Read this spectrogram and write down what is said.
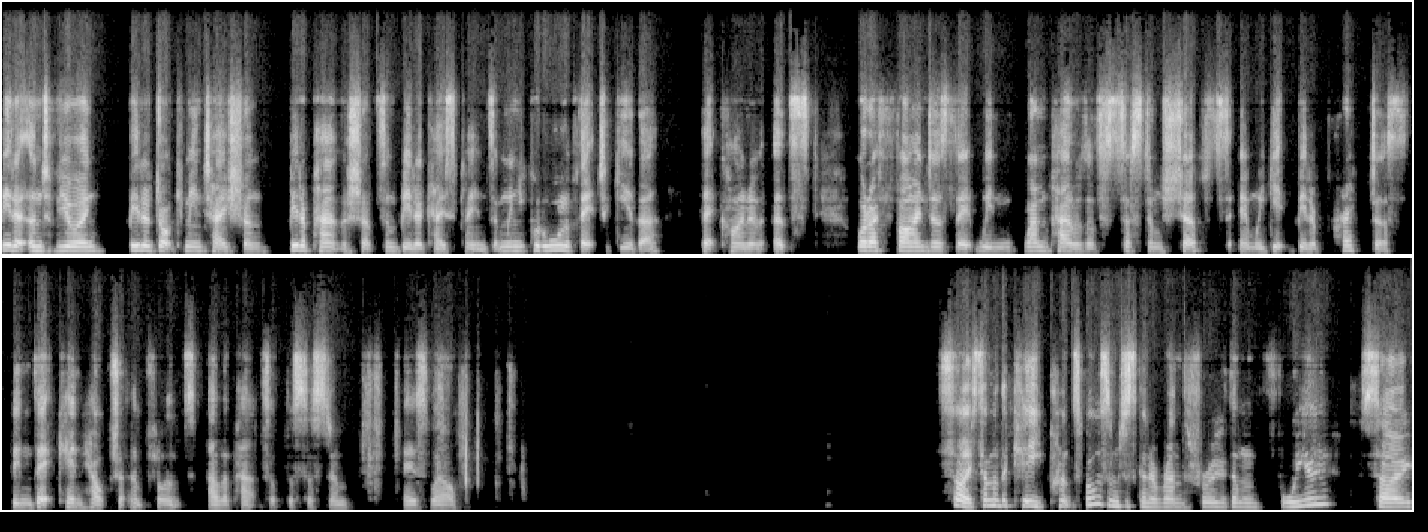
better interviewing, better documentation, better partnerships and better case plans. And when you put all of that together, that kind of, it's, what I find is that when one part of the system shifts and we get better practice, then that can help to influence other parts of the system as well. So some of the key principles, I'm just going to run through them for you. So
